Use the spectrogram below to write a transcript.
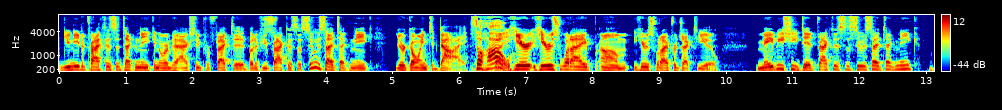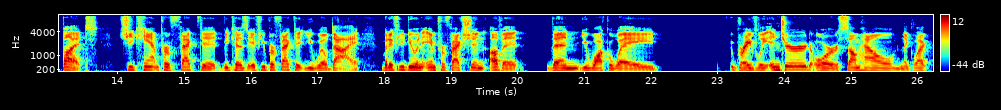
you need to practice a technique in order to actually perfect it. But if you practice a suicide technique, you're going to die. So how? But here, here's what I um, here's what I project to you. Maybe she did practice the suicide technique, but she can't perfect it because if you perfect it, you will die. But if you do an imperfection of it, then you walk away gravely injured or somehow neglect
